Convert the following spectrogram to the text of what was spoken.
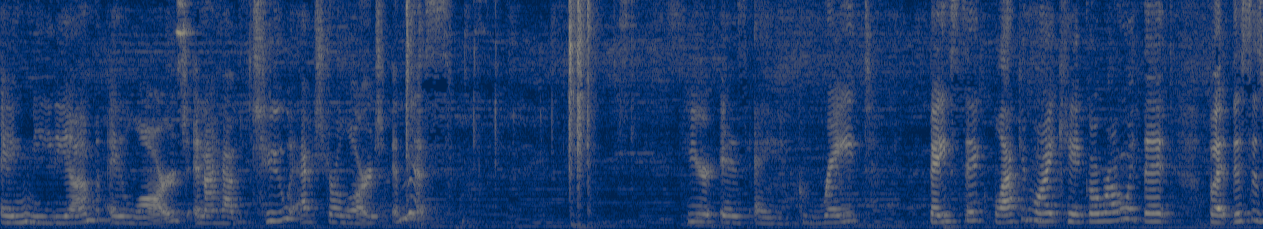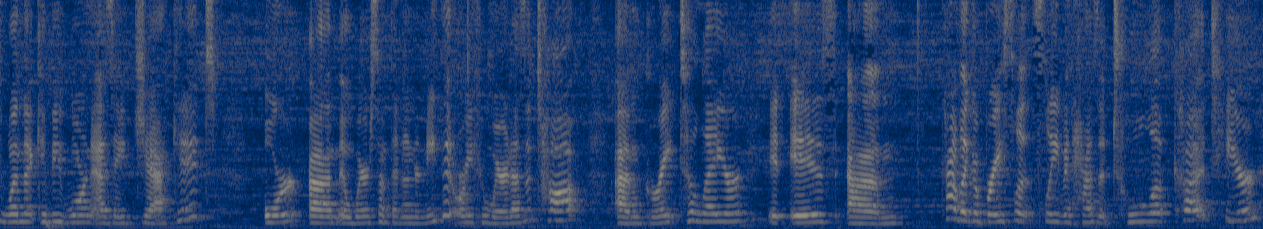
a medium, a large, and I have two extra large in this. Here is a great basic black and white, can't go wrong with it, but this is one that can be worn as a jacket or um, and wear something underneath it, or you can wear it as a top. Um, great to layer. It is um, kind of like a bracelet sleeve. It has a tulip cut here.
